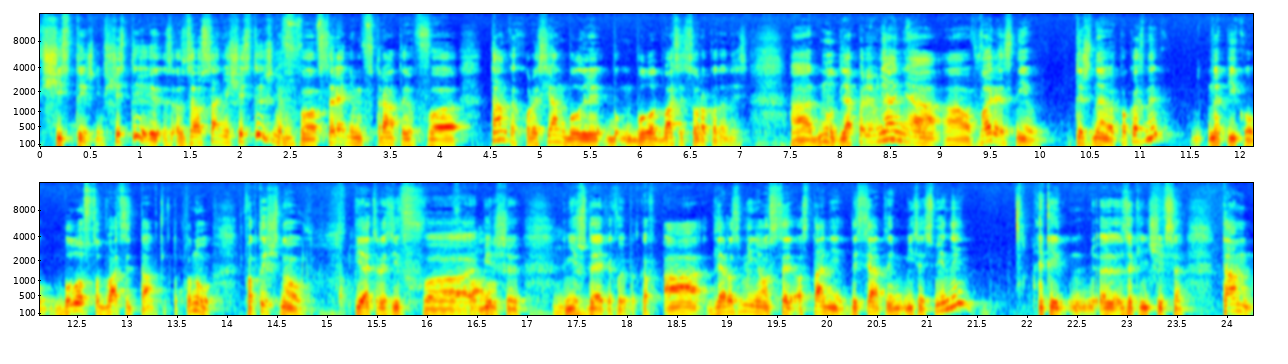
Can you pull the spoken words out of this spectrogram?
6 тижнів. Шість ти- За останні 6 тижнів е, в середньому втрати в танках у росіян були, було 20-40 одиниць. Е, Ну, для порівняння е, в вересні тижневий показник на піку було 120 танків. Тобто, ну, фактично в 5 разів е, більше, ніж в деяких випадках. А для розуміння ось цей останній 10-й місяць війни, який е, закінчився, там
